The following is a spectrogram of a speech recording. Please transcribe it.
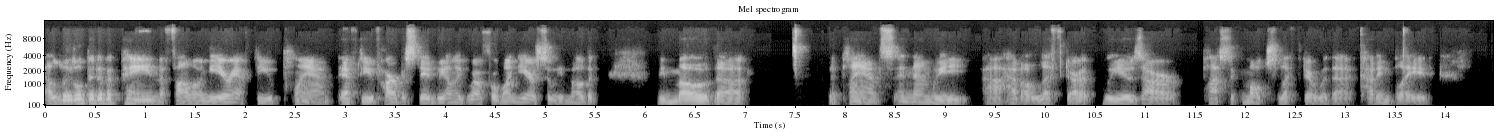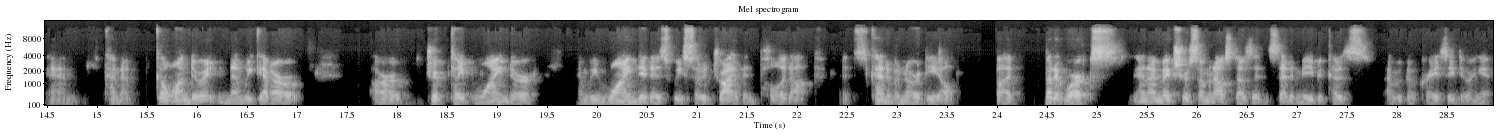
a little bit of a pain the following year after you plant after you've harvested. We only grow for one year so we mow the we mow the the plants and then we uh, have a lifter. We use our plastic mulch lifter with a cutting blade and kind of go under it and then we get our our drip tape winder and we wind it as we sort of drive and pull it up. It's kind of an ordeal but but it works and i make sure someone else does it instead of me because i would go crazy doing it.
